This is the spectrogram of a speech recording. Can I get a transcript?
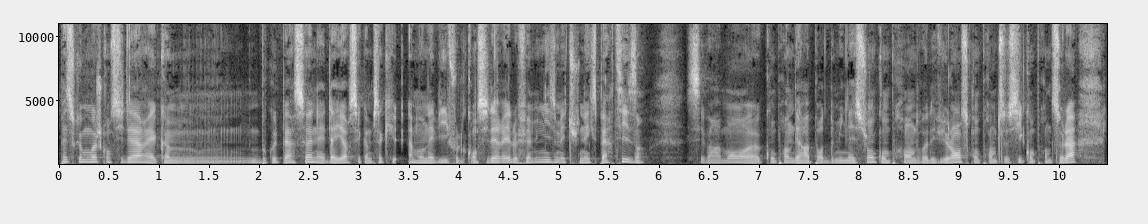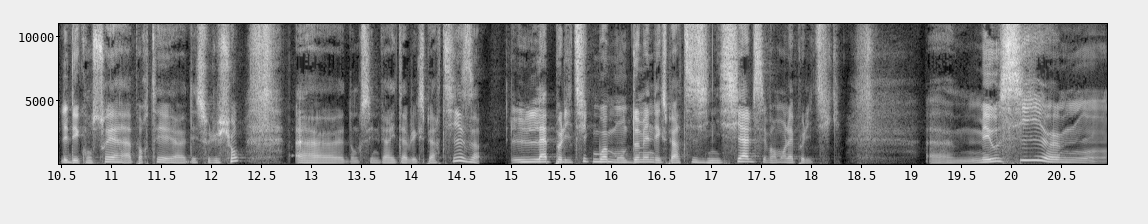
parce que moi je considère, et comme beaucoup de personnes, et d'ailleurs c'est comme ça qu'à mon avis il faut le considérer, le féminisme est une expertise. C'est vraiment euh, comprendre des rapports de domination, comprendre des violences, comprendre ceci, comprendre cela, les déconstruire et apporter euh, des solutions. Donc c'est une véritable expertise. La politique, moi mon domaine d'expertise initial, c'est vraiment la politique. Euh, mais aussi euh,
